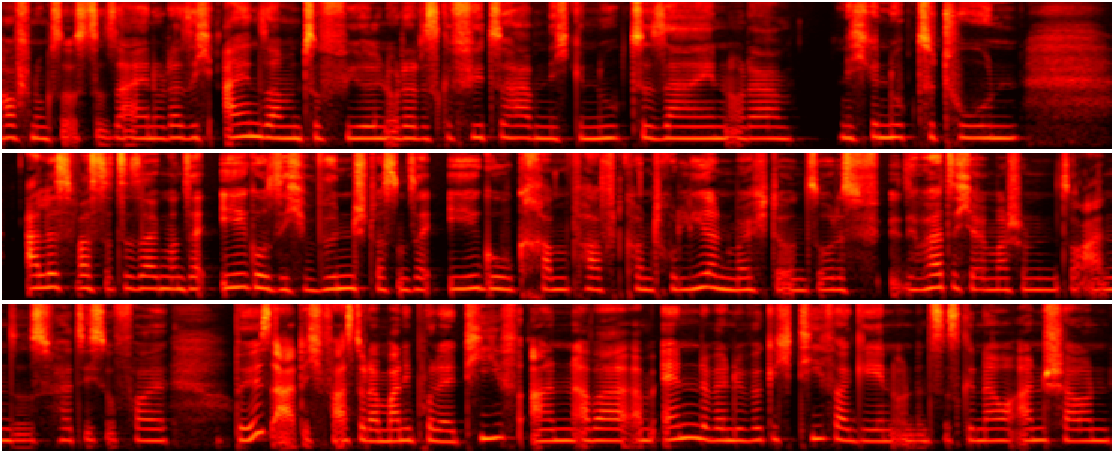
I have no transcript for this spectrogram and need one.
hoffnungslos zu sein oder sich einsam zu fühlen oder das Gefühl zu haben, nicht genug zu sein oder nicht genug zu tun alles, was sozusagen unser Ego sich wünscht, was unser Ego krampfhaft kontrollieren möchte und so, das hört sich ja immer schon so an, das hört sich so voll bösartig fast oder manipulativ an, aber am Ende, wenn wir wirklich tiefer gehen und uns das genau anschauen,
